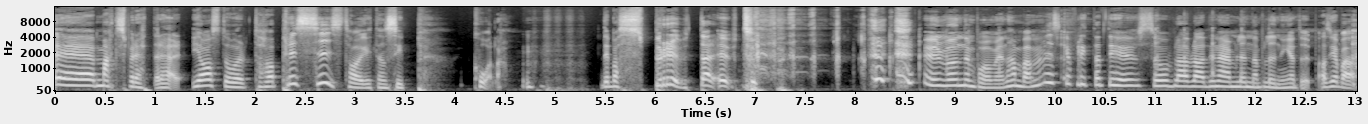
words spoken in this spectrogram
Eh, Max berättar det här. Jag står, har precis tagit en sipp cola. Det bara sprutar ut ur munnen på mig. Han bara, men vi ska flytta till hus och bla bla, det är nära Melina på Lidingö typ. Alltså jag bara,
